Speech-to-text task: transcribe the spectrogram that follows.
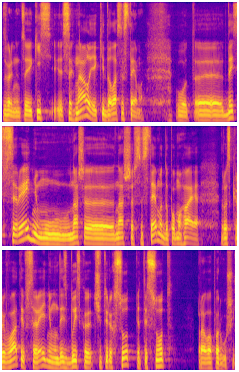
звернень. Це якісь е, сигнали, які дала система. От, е, десь в середньому наша, наша система допомагає розкривати в середньому десь близько 400-500 правопорушень.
